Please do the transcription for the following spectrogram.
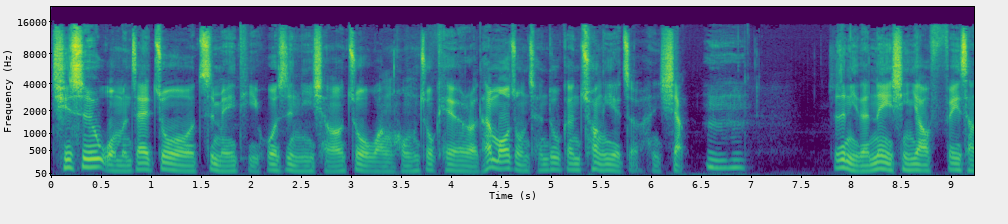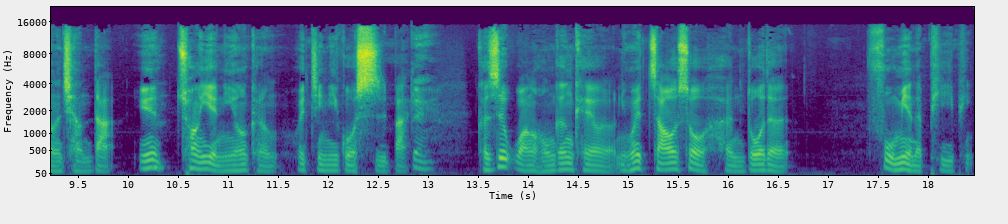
其实我们在做自媒体，或是你想要做网红、做 KOL，它某种程度跟创业者很像。嗯哼，就是你的内心要非常的强大，因为创业你有可能会经历过失败。对，可是网红跟 KOL，你会遭受很多的负面的批评，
